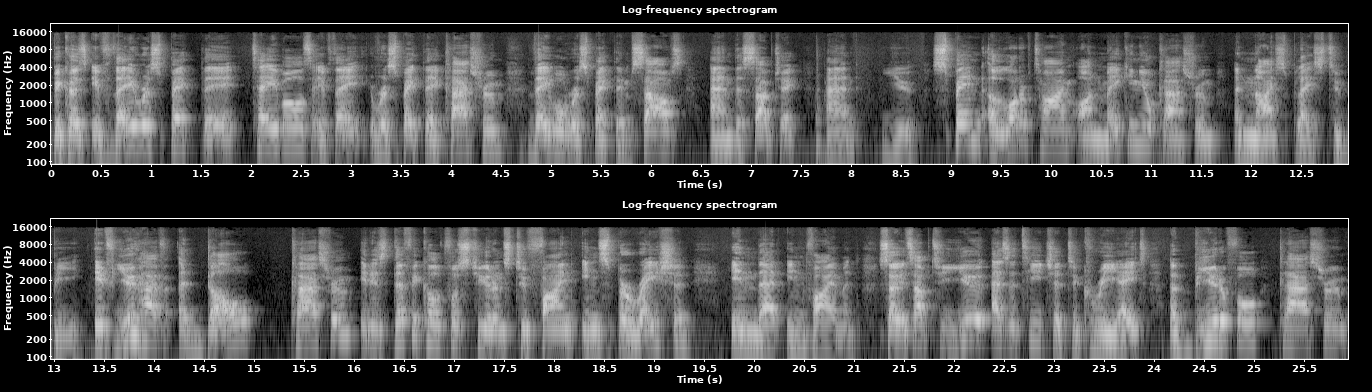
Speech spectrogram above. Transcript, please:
Because if they respect their tables, if they respect their classroom, they will respect themselves and the subject and you. Spend a lot of time on making your classroom a nice place to be. If you have a dull classroom, it is difficult for students to find inspiration in that environment. So it's up to you as a teacher to create a beautiful classroom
